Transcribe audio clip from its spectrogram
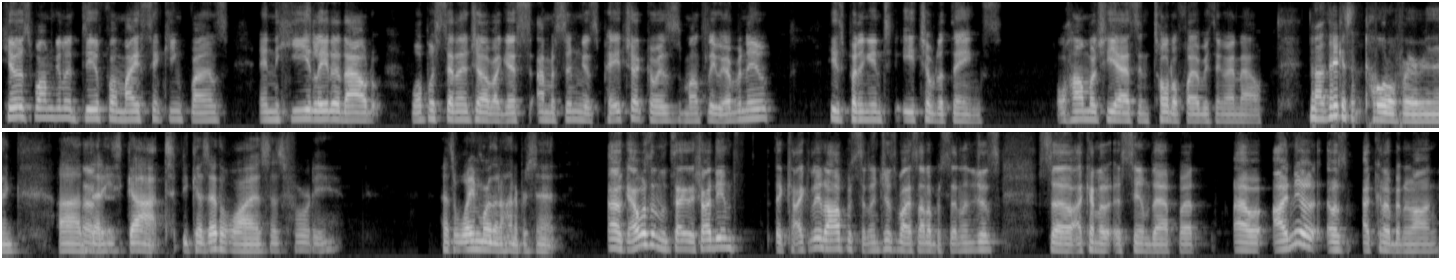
Here's what I'm going to do for my sinking funds. And he laid it out what percentage of, I guess, I'm assuming his paycheck or his monthly revenue he's putting into each of the things, or how much he has in total for everything right now. no i think it's a total for everything uh, that he's got because otherwise that's 40 that's way more than 100% Okay, I wasn't exactly sure. I didn't uh, calculate all percentages, but I saw the percentages, so I kind of assumed that. But I, I knew it was I could have been wrong.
